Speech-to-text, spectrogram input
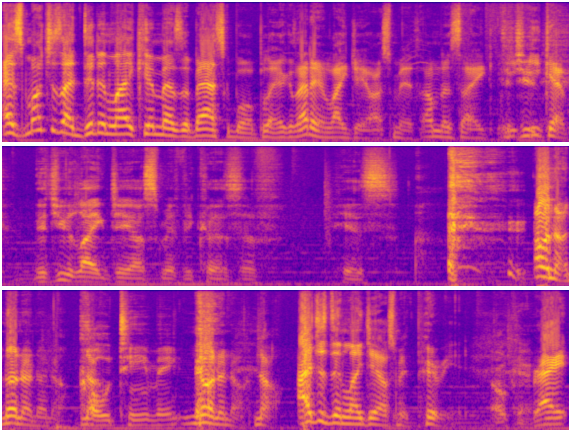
As much as I didn't like him as a basketball player, because I didn't like J.R. Smith, I'm just like he, Did you he kept. Did you like J.R. Smith because of his Oh no, no, no, no, no, no, co-teammate? no, no, no, no. I just didn't like J.R. Smith. Period. Okay. Right?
